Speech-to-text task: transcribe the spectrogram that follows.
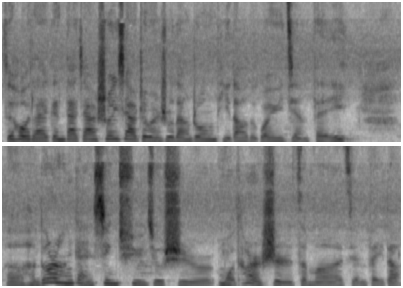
最后来跟大家说一下这本书当中提到的关于减肥，呃，很多人很感兴趣，就是模特儿是怎么减肥的。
